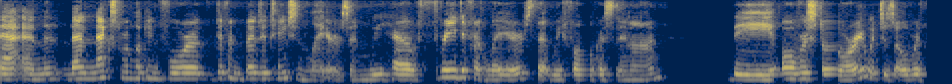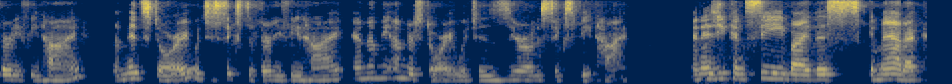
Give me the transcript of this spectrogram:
And then next we're looking for different vegetation layers and we have three different layers that we focused in on. The overstory, which is over 30 feet high, the midstory, which is six to 30 feet high, and then the understory, which is zero to six feet high. And as you can see by this schematic,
